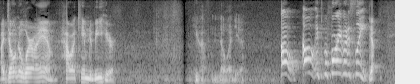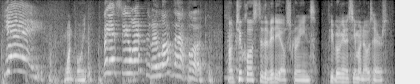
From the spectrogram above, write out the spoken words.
I don't know where I am, how I came to be here. You have no idea. Oh, oh, it's before I go to sleep. Yep, Yay! one point. But yes, Jay Watson, I love that book. I'm too close to the video screens. People are gonna see my nose hairs.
